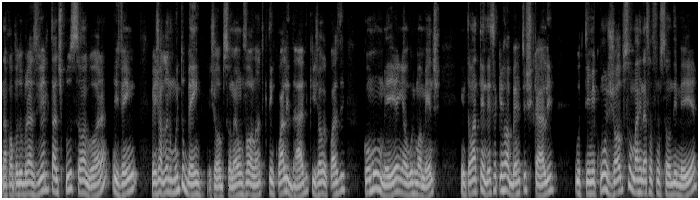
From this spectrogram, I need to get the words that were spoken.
na Copa do Brasil, ele está à disposição agora e vem, vem jogando muito bem. Jobson, né? um volante que tem qualidade, que joga quase como um meia em alguns momentos. Então a tendência é que Roberto escale o time com o Jobson mais nessa função de meia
